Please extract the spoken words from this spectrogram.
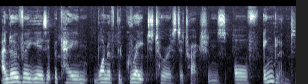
And over years, it became one of the great tourist attractions of England.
